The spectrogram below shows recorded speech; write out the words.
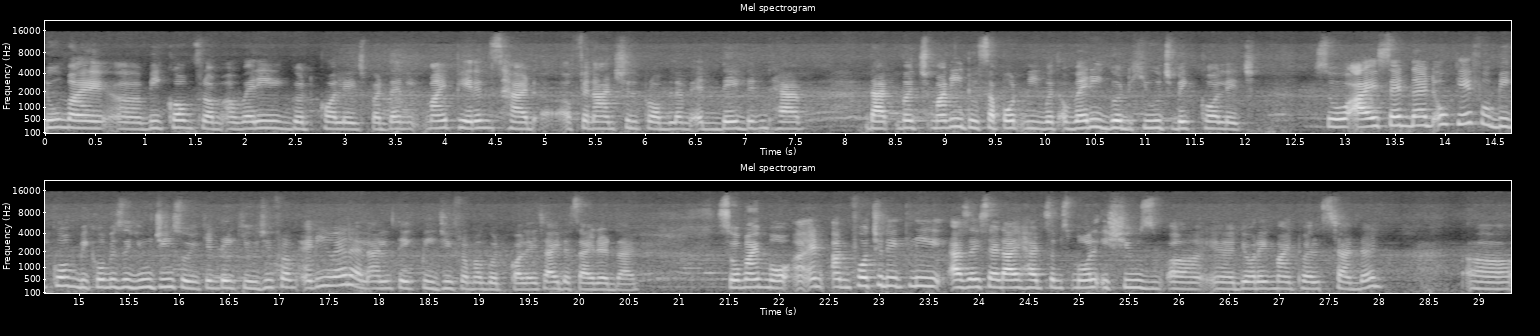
do my uh, bcom from a very good college but then my parents had a financial problem and they didn't have that much money to support me with a very good huge big college. So i said that okay for bcom bcom is a ug so you can take ug from anywhere and i'll take pg from a good college. I decided that. So my mo- and unfortunately as i said i had some small issues uh, uh, during my 12th standard uh,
